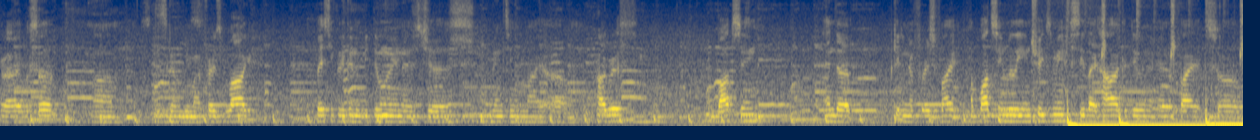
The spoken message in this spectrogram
Right, what's up? Um, this is gonna be my first vlog. Basically, gonna be doing is just venting my um, progress in boxing. End up getting the first fight. Boxing really intrigues me. To see like how I could do in, in a fight. So.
